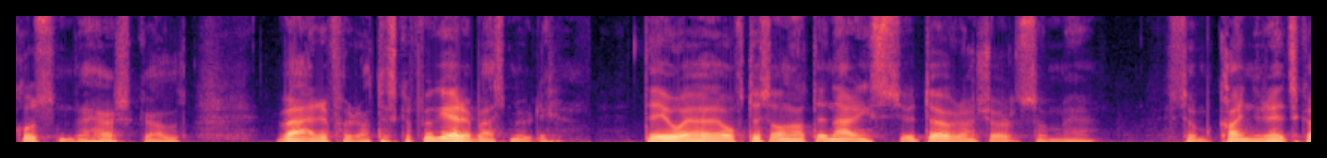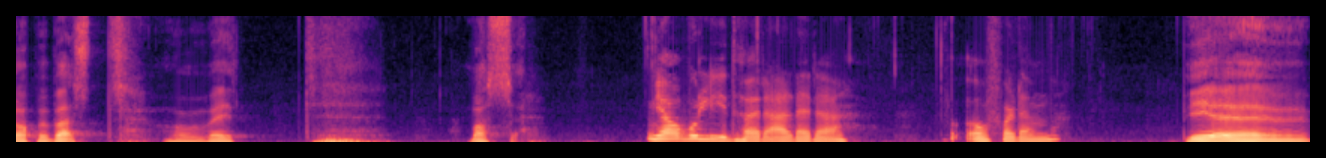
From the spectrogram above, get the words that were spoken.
hvordan det her skal være for at det skal fungere best mulig. Det er jo eh, ofte sånn at det er næringsutøverne sjøl som, som, kan redskapet best, og vet masse. Ja, hvor lydhøre er dere overfor dem, da? Vi er,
